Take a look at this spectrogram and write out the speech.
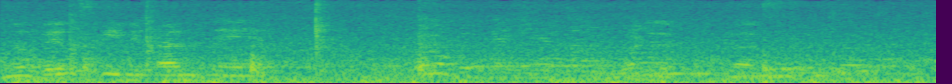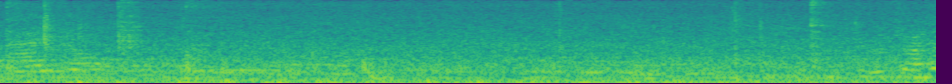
Novelski ni Tante. Sabi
